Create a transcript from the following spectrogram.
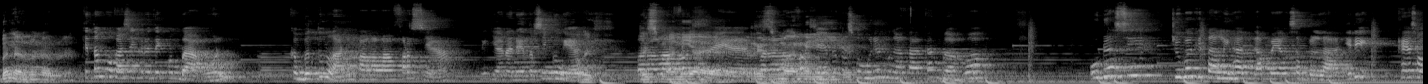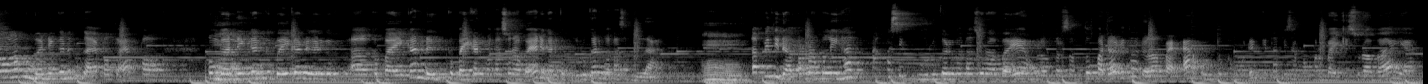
benar benar benar. kita mau kasih kritik membangun kebetulan para loversnya ini jangan ada yang tersinggung ya. Oh, Para Rismania lovers, ya, iya. Para Rismania. loversnya itu terus kemudian mengatakan bahwa udah sih coba kita lihat sama yang sebelah. Jadi kayak seolah-olah membandingkan itu nggak apple to apple. Membandingkan kebaikan dengan ke- uh, kebaikan dan kebaikan kota Surabaya dengan keburukan kota sebelah Hmm, tapi tidak pernah melihat apa sih keburukan kota Surabaya yang belum tersentuh padahal itu adalah PR untuk kemudian kita bisa memperbaiki Surabaya.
